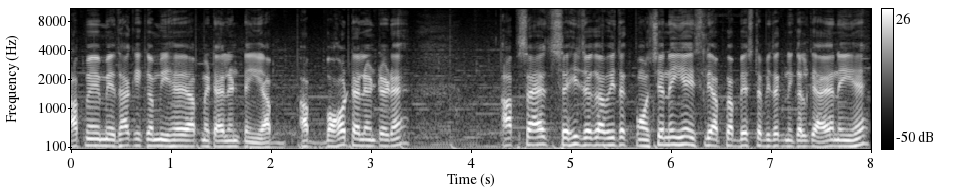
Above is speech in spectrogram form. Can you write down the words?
आप में मेधा की कमी है, आप में टैलेंट नहीं है। आप आप बहुत टैलेंटेड हैं। आप शायद सही जगह अभी तक पहुँचे नहीं हैं, इसलिए आपका बेस्ट अभी तक निकल के आया नहीं है।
